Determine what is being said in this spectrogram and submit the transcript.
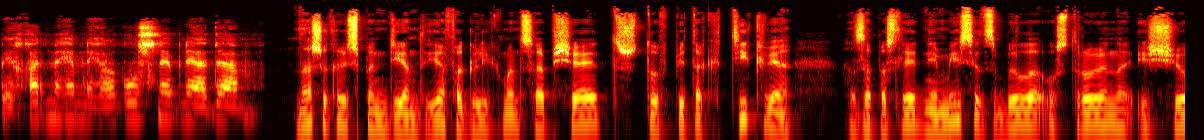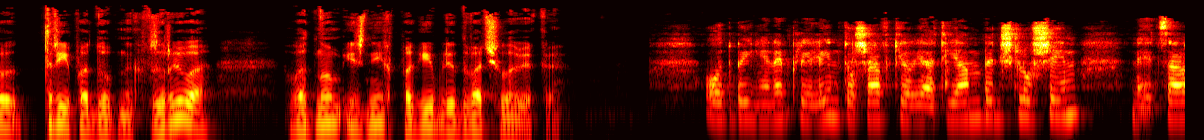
באחד מהם נהרגו שני בני אדם. Наша корреспондент Яфа Гликман сообщает, что в Петактикве за последний месяц было устроено еще три подобных взрыва, в одном из них погибли два человека. עוד בענייני פלילים, תושב קריית ים בן 30 נעצר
